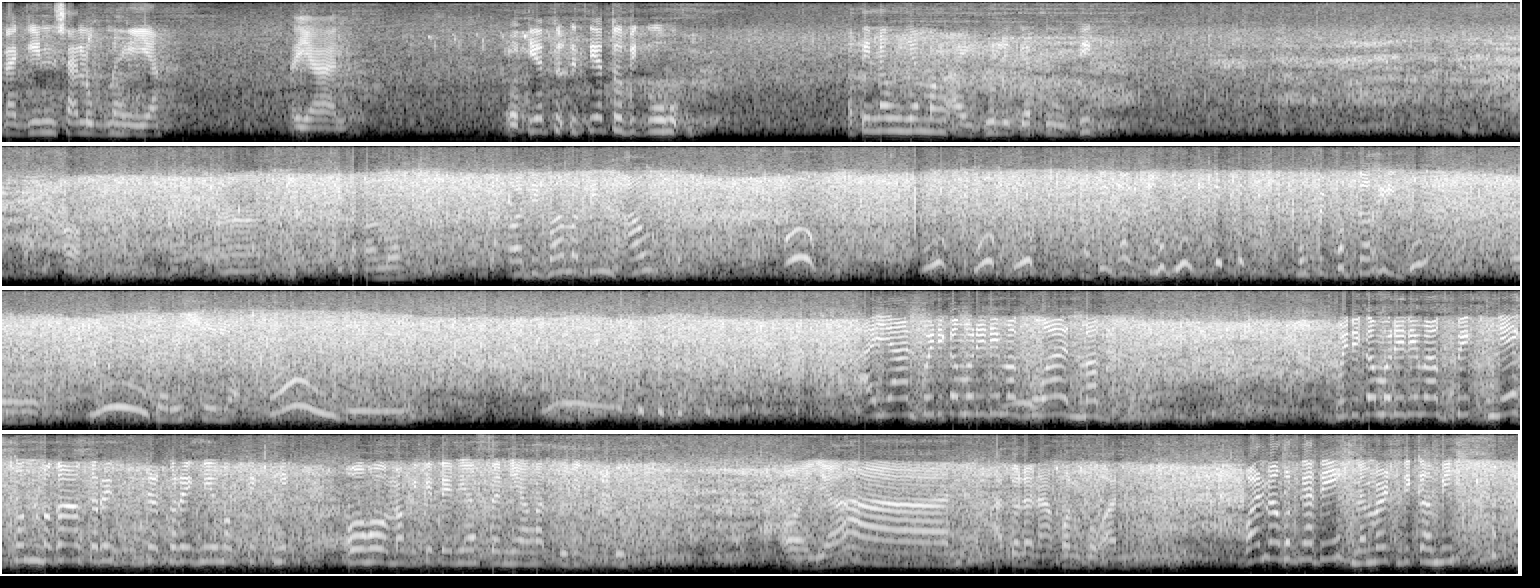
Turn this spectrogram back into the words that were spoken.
naging salog na hiya. Ayan. O tiya, tu, tiya tubig uho. At tinaw niya mga idol, tiya tubig. Oh. Ah, kita ka mo. Oh, di ba matinaw? Oh. Oh, oh, oh. Matinaw tubig. Mupi pagkarigo. Oh. Hmm, karisyola. Ay, di. Ayan, pwede ka mo rin magkuhan, mag... Pwede ka mo rin mag-picnic, kung baga kareg niyo mag-picnic. Oho, makikita niyo sa niya nga to dito. O, yan. Ato lang akon kuan. Kuan mangkot nga di, na-merch di kami.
